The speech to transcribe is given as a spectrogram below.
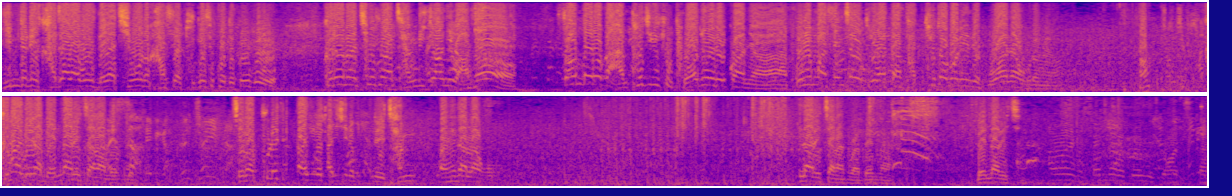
님들이 가자라고 해서 내가 지원을 갔어요 두 개 스쿼드 끌고 그러면 최소한 장비 지원이 와서 썬더러가 안 터지게끔 도와줘야 될 거 아니야. 보령만 센터로 들어갔다가 다 터져버리는데 뭐하냐고 그러면. 어? 그말 내가 맨날 했잖아 맨날. 제발 플레이트 따지고 다니시는 분들이 장만 해달라고. 맨날 했잖아 그말 맨날. 맨날 했지. 타워에서 썬더를 끌고 진짜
